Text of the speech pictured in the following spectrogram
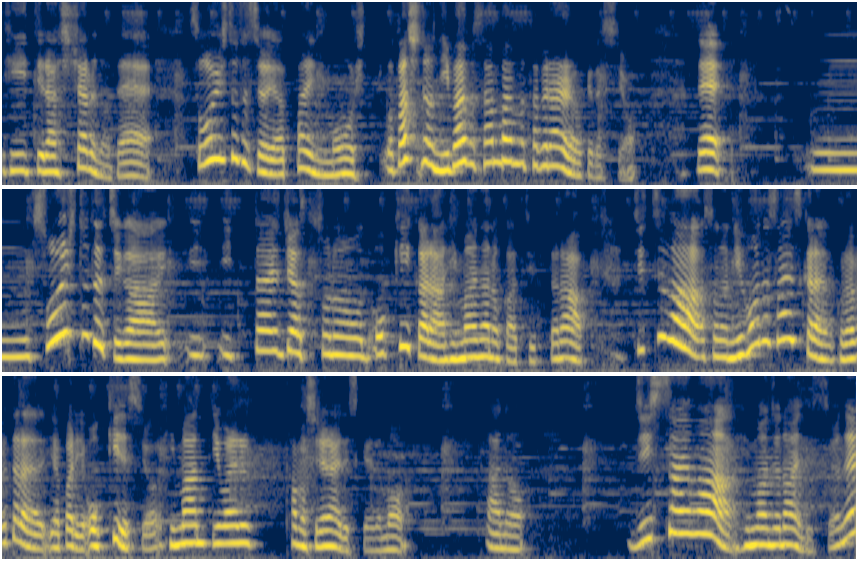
引いてらっしゃるので、そういう人たちはやっぱりもう私の2倍も3倍も食べられるわけですよ。で、うん、そういう人たちが一体じゃあその大きいから肥満なのかって言ったら、実はその日本のサイズから比べたらやっぱり大きいですよ。肥満って言われるかもしれないですけれども、あの、実際は肥満じゃないんですよね。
